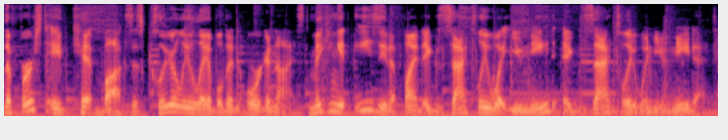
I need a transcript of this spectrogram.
The first aid kit box is clearly labeled and organized, making it easy to find exactly what you need exactly when you need it.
